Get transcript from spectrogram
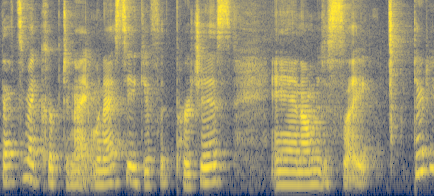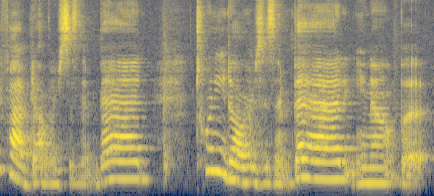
that's my kryptonite. When I see a gift with purchase and I'm just like, $35 isn't bad. $20 isn't bad, you know, but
